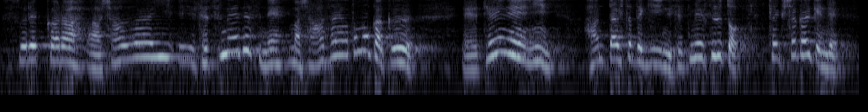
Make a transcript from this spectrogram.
それから謝罪説明ですね、まあ、謝罪はともかく、えー、丁寧に反対した議員に説明すると記者会見で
